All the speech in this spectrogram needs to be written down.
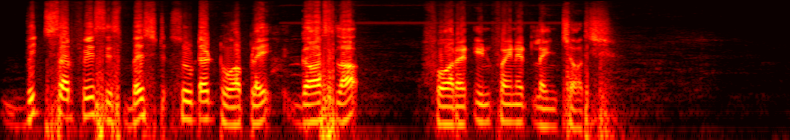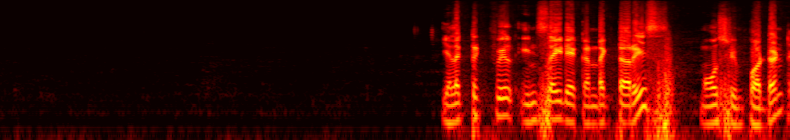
Which surface is best suited to apply Gauss law for an infinite line charge? Electric field inside a conductor is most important.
